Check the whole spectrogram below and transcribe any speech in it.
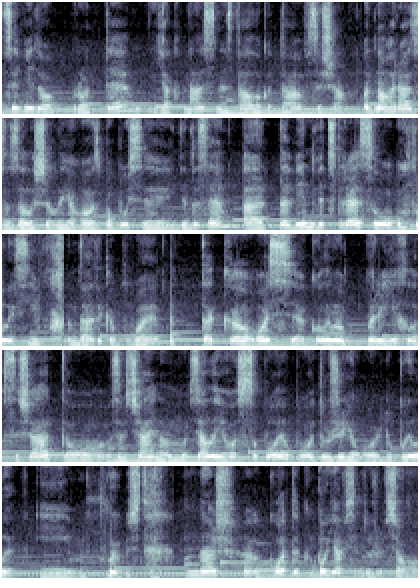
Це відео про те, як в нас не стало кота в США. Одного разу залишили його з бабусею і дідусем, та він від стресу облисів. Да, таке буває. Так е, ось коли ми переїхали в США, то звичайно ми взяли його з собою, бо дуже його любили. І вибачте, наш е, котик боявся дуже всього.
